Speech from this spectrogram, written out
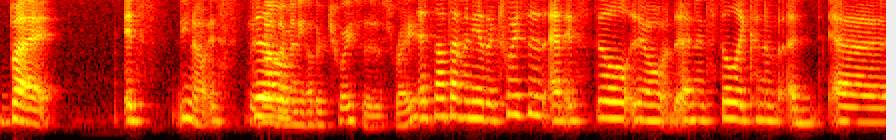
But it's, you know, it's There's still. not that many other choices, right? it's not that many other choices and it's still you know and it's still like kind of a uh,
